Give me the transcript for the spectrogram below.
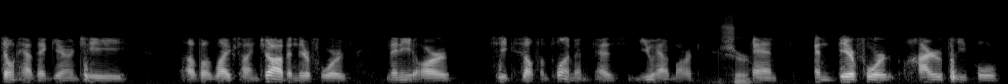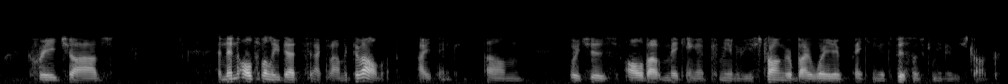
don't have that guarantee of a lifetime job, and therefore many are seek self-employment, as you have, Mark, Sure. and and therefore hire people, create jobs, and then ultimately that's economic development. I think, um, which is all about making a community stronger by way of making its business community stronger.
